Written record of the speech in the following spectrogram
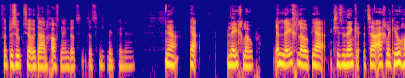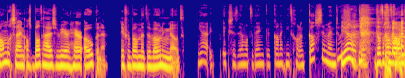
of het bezoek zodanig afneemt dat, dat ze niet meer kunnen. Ja. Ja. Leegloop. Een leegloop, ja. Ik zit te denken, het zou eigenlijk heel handig zijn als badhuizen weer heropenen. In verband met de woningnood. Ja, ik, ik zit helemaal te denken, kan ik niet gewoon een kast in mijn douche Ja, zetten? dat gewoon,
